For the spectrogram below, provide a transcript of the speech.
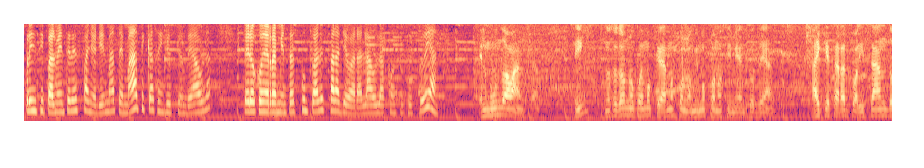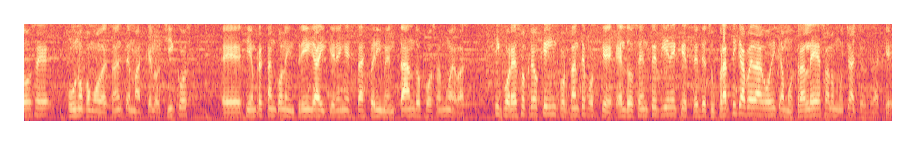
principalmente en español y en matemáticas, en gestión de aula, pero con herramientas puntuales para llevar al aula con sus estudiantes. El mundo avanza, ¿sí? Nosotros no podemos quedarnos con los mismos conocimientos de antes. Hay que estar actualizándose uno como docente más que los chicos eh, siempre están con la intriga y quieren estar experimentando cosas nuevas. Y por eso creo que es importante porque el docente tiene que desde su práctica pedagógica mostrarle eso a los muchachos. O sea que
